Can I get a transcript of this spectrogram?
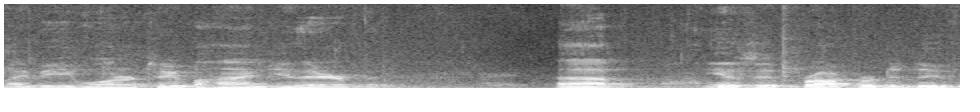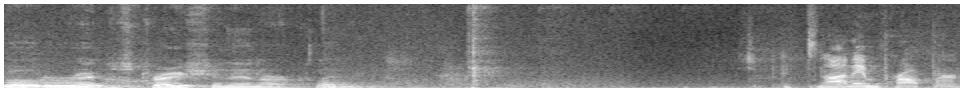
maybe one or two behind you there, but uh, is it proper to do voter registration in our clinics? It's not improper.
